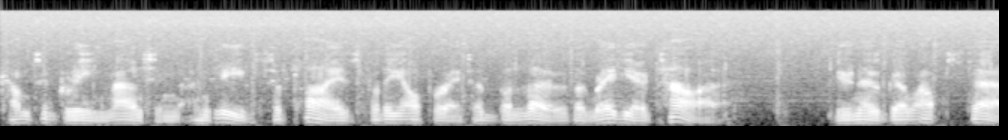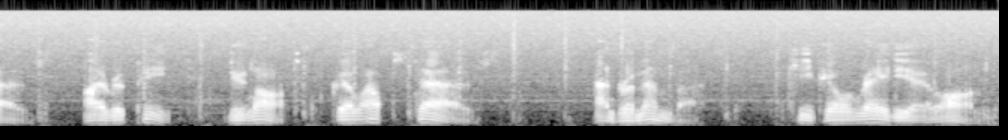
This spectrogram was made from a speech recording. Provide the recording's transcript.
come to Green Mountain and leave supplies for the operator below the radio tower. Do not go upstairs. I repeat, do not go upstairs. And remember, keep your radio on.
